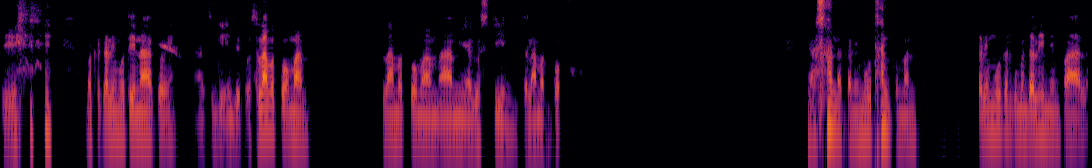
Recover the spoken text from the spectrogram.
Eh, makakalimutin na ako eh. Ah, sige, hindi po. Salamat po, ma'am. Salamat po, ma'am Ami Agustin. Salamat po. Kaso nakalimutan ko man. Kalimutan ko man dalhin yung pala.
